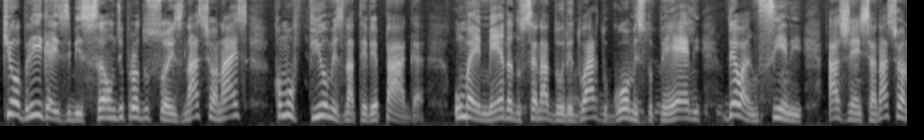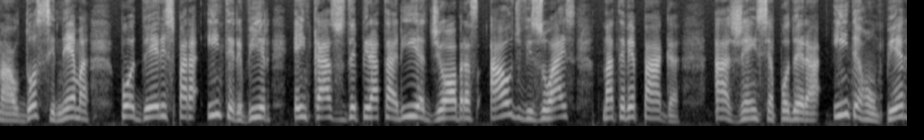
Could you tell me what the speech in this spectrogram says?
que obriga a exibição de produções nacionais como filmes na TV paga. Uma emenda do senador Eduardo Gomes, do PL, deu à Ancine, Agência Nacional do Cinema, poderes para intervir em casos de pirataria de obras audiovisuais na TV paga. A agência poderá interromper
